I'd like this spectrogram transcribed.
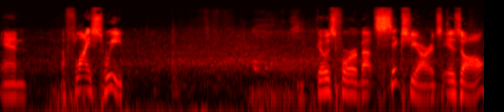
And a fly sweep goes for about six yards, is all.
